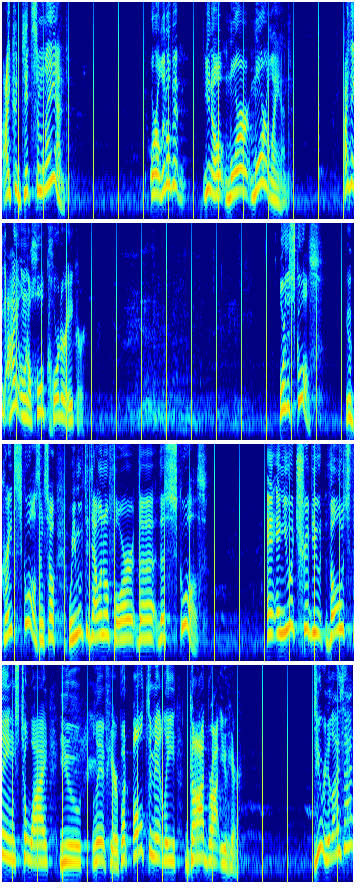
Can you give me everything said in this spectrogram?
I could get some land or a little bit, you know, more, more land. I think I own a whole quarter acre. or the schools. Great schools. And so we moved to Delano for the, the schools. And, and you attribute those things to why you live here. But ultimately, God brought you here. Do you realize that?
